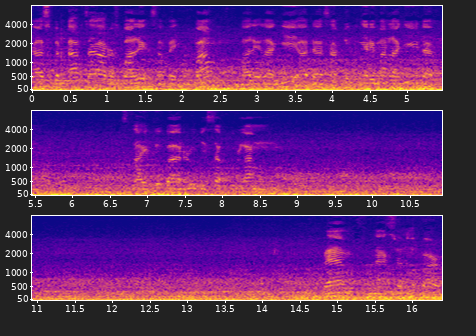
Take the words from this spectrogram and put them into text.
Ya sebentar saya harus balik sampai Kupang balik lagi ada satu pengiriman lagi dan setelah itu baru bisa pulang Banff National Park.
